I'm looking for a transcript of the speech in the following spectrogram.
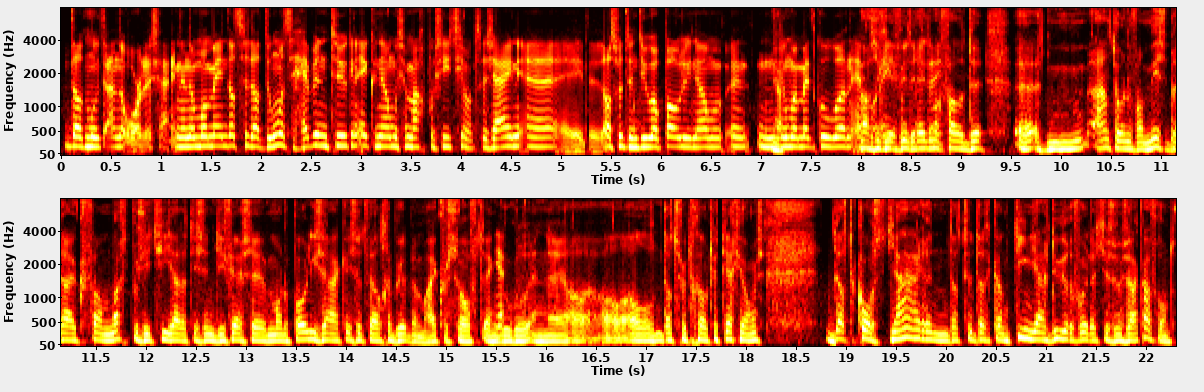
dat moet aan de orde zijn. En op het moment dat ze dat doen, want ze hebben natuurlijk een economische machtpositie. Want ze zijn, eh, als we het een duopolie noemen, eh, noemen met Google en Apple. Maar als ik even in de reden mag vallen, de, eh, het aantonen van misbruik van machtspositie, ja, dat is in diverse monopoliezaken is het wel gebeurd met Microsoft en Ja. Google en al, al, al dat soort grote techjongens. Dat kost jaren, dat, dat kan tien jaar duren voordat je zo'n zaak afrondt.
